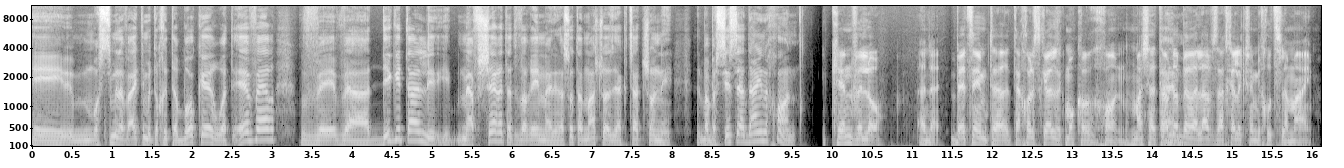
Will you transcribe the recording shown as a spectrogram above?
אה, עושים עליו אייטם בתוכנית הבוקר, whatever, והדיגיטל מאפשר את הדברים האלה, לעשות את המשהו הזה קצת שונה. בבסיס זה עדיין נכון. כן ולא. בעצם אם אתה, אתה יכול להסתכל על זה כמו קרחון, מה שאתה כן. מדבר עליו זה החלק שמחוץ למים.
